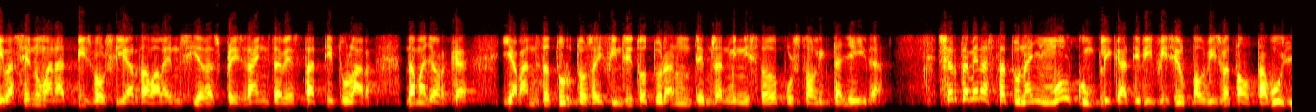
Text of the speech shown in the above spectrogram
i va ser nomenat bisbe auxiliar de València després d'anys d'haver estat titular de Mallorca i abans de Tortosa i fins i tot durant un temps administrador apostòlic de Lleida. Certament ha estat un any molt complicat i difícil pel bisbe Taltabull,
